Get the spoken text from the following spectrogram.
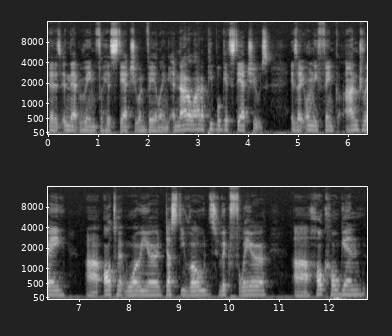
that is in that ring for his statue unveiling. And not a lot of people get statues, as I only think Andre, uh, Ultimate Warrior, Dusty Rhodes, Ric Flair, uh, Hulk Hogan.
